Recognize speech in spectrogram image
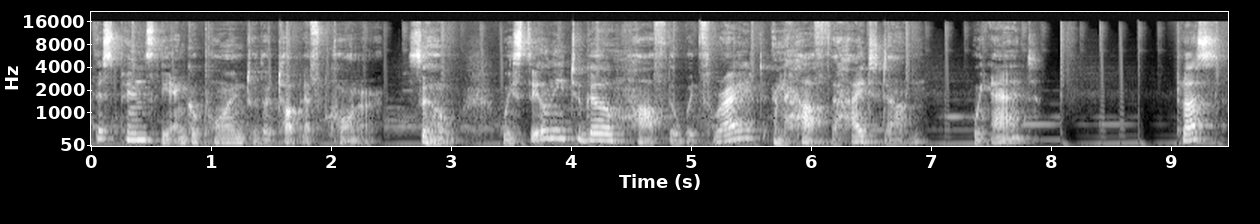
This pins the anchor point to the top left corner. So we still need to go half the width right and half the height down. We add plus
